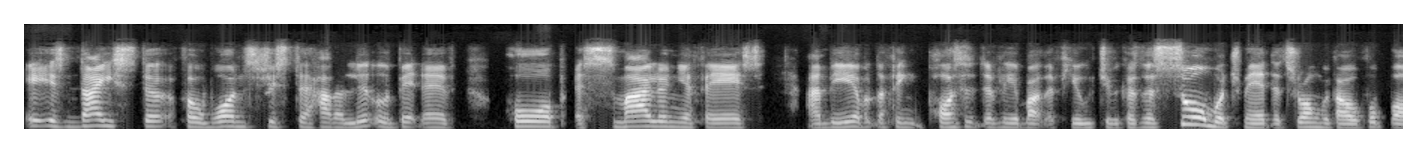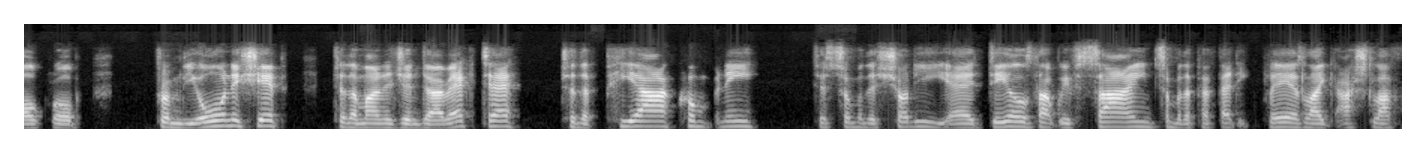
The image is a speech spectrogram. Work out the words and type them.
it is nice to, for once just to have a little bit of hope, a smile on your face, and be able to think positively about the future. Because there's so much, mate, that's wrong with our football club, from the ownership to the managing director to the PR company to some of the shoddy uh, deals that we've signed, some of the pathetic players like Achraf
